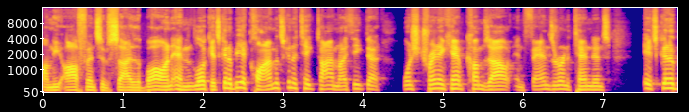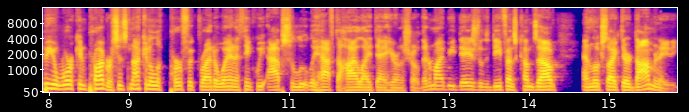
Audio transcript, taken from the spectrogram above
on the offensive side of the ball. And, and look, it's going to be a climb. It's going to take time. And I think that once training camp comes out and fans are in attendance, it's going to be a work in progress. It's not going to look perfect right away. And I think we absolutely have to highlight that here on the show. There might be days where the defense comes out and looks like they're dominating.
